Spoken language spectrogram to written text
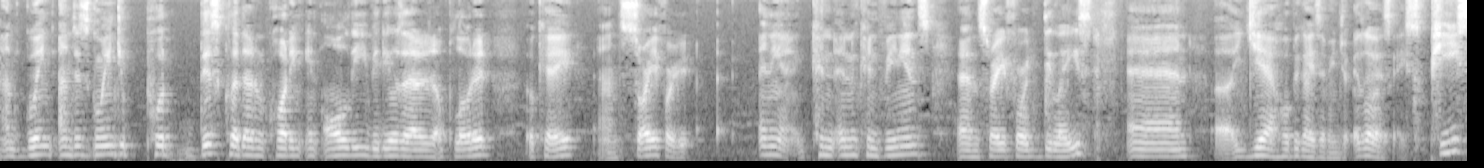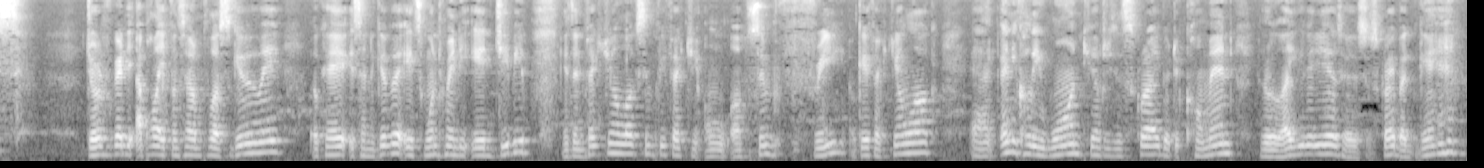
I'm going I'm just going to put this clip that I'm recording in all the videos that I uploaded okay and sorry for any inconvenience and sorry for delays and uh, yeah hope you guys have enjoyed as always guys peace don't forget the Apple iPhone 7 Plus giveaway. Okay, it's a giveaway. It's 128 GB. It's in factory unlock, simply factory unlock, uh, sim free. Okay, factory unlock. And any color you want, you have to subscribe. You have to comment. You like the videos, you have to subscribe again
